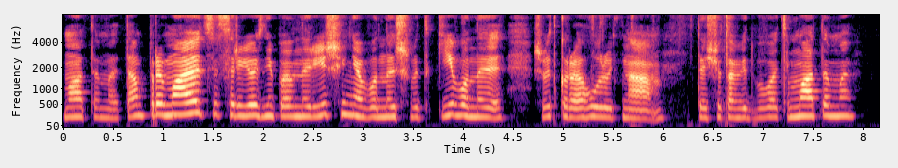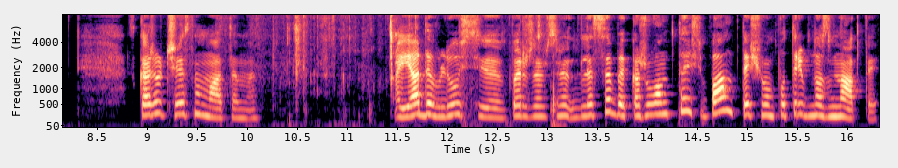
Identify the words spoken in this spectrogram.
матиме. Там приймаються серйозні певні рішення, вони швидкі, вони швидко реагують на те, що там відбувається. Матиме. Скажу чесно, матиме. Я дивлюсь, е, перш за все, для себе кажу вам те, вам те, що вам потрібно знати.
